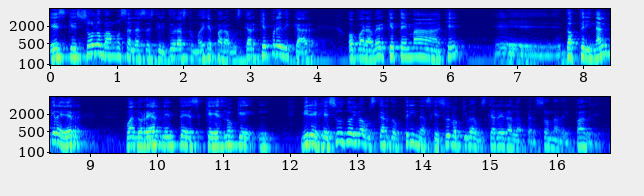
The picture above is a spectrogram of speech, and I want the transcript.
es que solo vamos a las escrituras, como dije, para buscar qué predicar o para ver qué tema, qué eh, doctrinal creer, cuando realmente es qué es lo que... Mire, Jesús no iba a buscar doctrinas, Jesús lo que iba a buscar era la persona del Padre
